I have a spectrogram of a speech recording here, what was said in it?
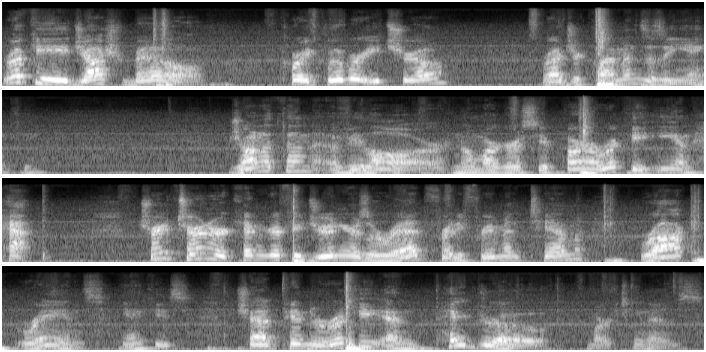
Rookie Josh Bell, Corey Kluber, Ichiro, Roger Clemens is a Yankee. Jonathan Villar, Nomar Garciaparra, rookie Ian Happ. Trea Turner, Ken Griffey Jr. is a red, Freddie Freeman, Tim Rock Raines, Yankees. Chad Pinder, rookie, and Pedro Martinez.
